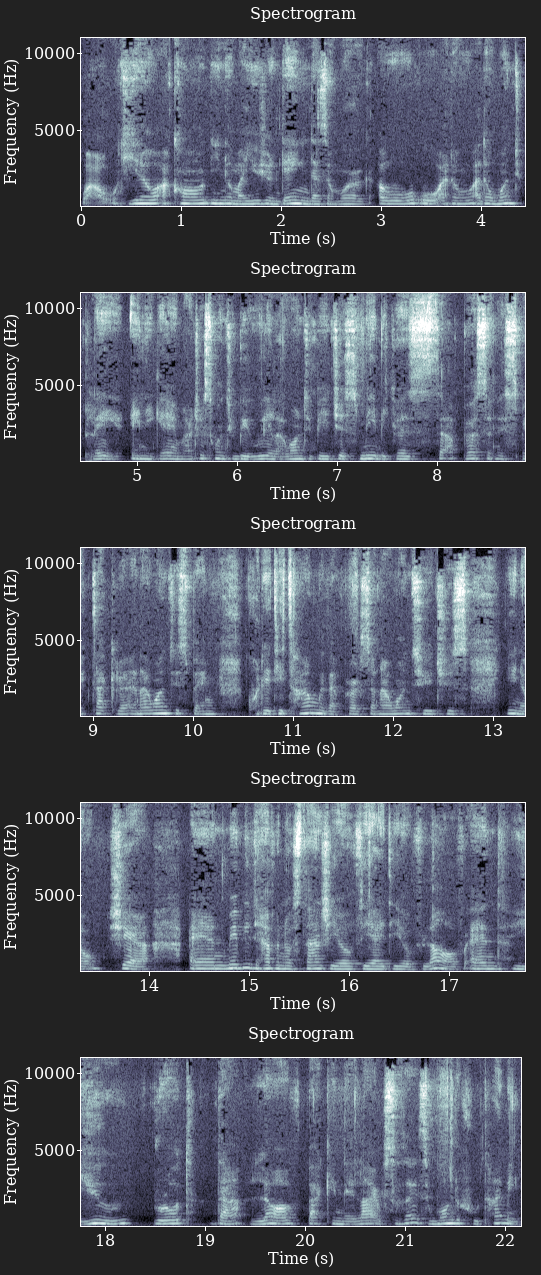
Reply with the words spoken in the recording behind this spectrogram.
wow, you know, I can't, you know, my usual game doesn't work. Or, or I don't, I don't want to play any game. I just want to be real. I want to be just me because that person is spectacular, and I want to spend quality time with that person. I want to just, you know, share. And maybe they have a nostalgia of the idea of love, and you brought that love back in their life. So that is wonderful timing.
